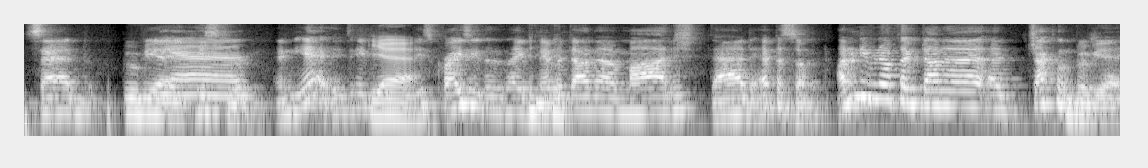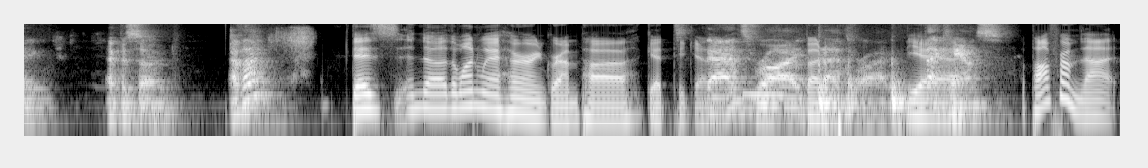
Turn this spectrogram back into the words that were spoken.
sad Bouvier Yeah. history, and yeah, it, it, Yeah. it's crazy that they've never done a Marge dad episode. I don't even know if they've done a, a Jacqueline Bouvier episode. Have they? There's the the one where her and Grandpa get together. That's right. But- that's right. yeah. that counts. Apart from that,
